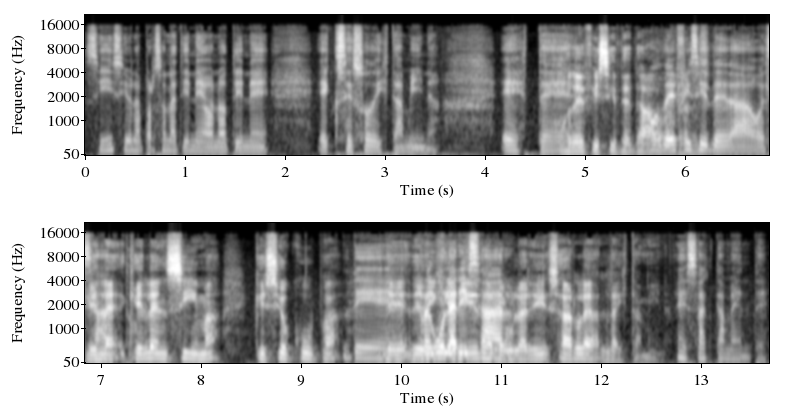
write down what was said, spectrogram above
¿sí? si una persona tiene o no tiene exceso de histamina. Este, o déficit de DAO. O déficit de DAO, que es, la, que es la enzima que se ocupa de, regularizar, regularizar la, histamina. Exactamente.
